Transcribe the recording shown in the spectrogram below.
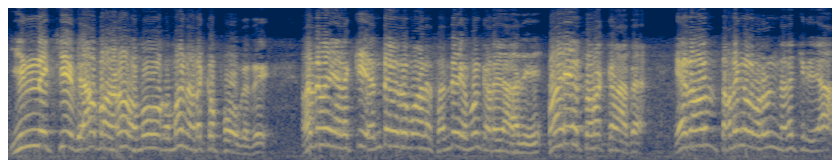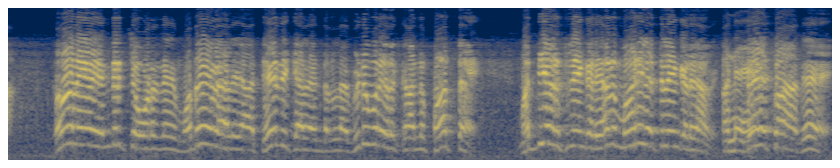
இன்னைக்கு வியாபாரம் அமோகமா நடக்க போகுது. அதுல எனக்கு எந்த விதமான சந்தேகமும் கிடையாது. வாய திறக்காத. ஏதாவது தடங்கள் வரும்னு நினைக்கிறியா? காலையில எந்திரிச்ச உடனே முதல் வேலையா தேதி கேலண்டர்ல விடுமுறை இருக்கான்னு பார்த்தேன். மத்திய அரசுலயும் கிடையாது மாநிலத்திலயும் கிடையாது. அண்ணே. பேசாதே.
